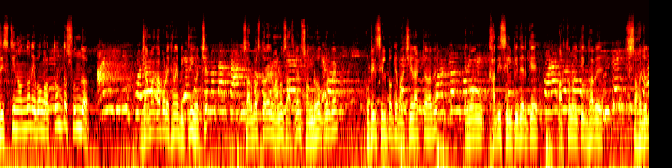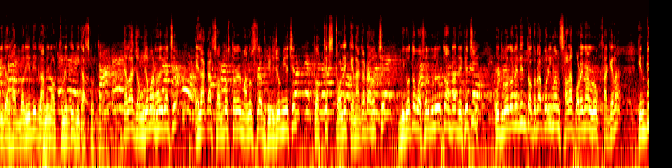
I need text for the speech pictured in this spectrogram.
দৃষ্টিনন্দন এবং অত্যন্ত সুন্দর জামা কাপড় এখানে বিক্রি হচ্ছে। সর্বস্তরের মানুষ আসবেন, সংগ্রহ করবেন। কুটির শিল্পকে বাঁচিয়ে রাখতে হবে এবং খাদি শিল্পীদেরকে অর্থনৈতিকভাবে সহযোগিতার হাত বাড়িয়ে দিয়ে গ্রামীণ অর্থনীতির বিকাশ করতে হবে। মেলা জমজমাট হয়ে গেছে। এলাকার সর্বস্তরের মানুষরা ভিড় জমিয়েছেন। প্রত্যেক স্টলে কেনাকাটা হচ্ছে। বিগত বছরগুলোও তো আমরা দেখেছি, উদ্বোধনের দিন ততটা পরিমাণ সাড়া পড়ে না, লোক থাকে না। কিন্তু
